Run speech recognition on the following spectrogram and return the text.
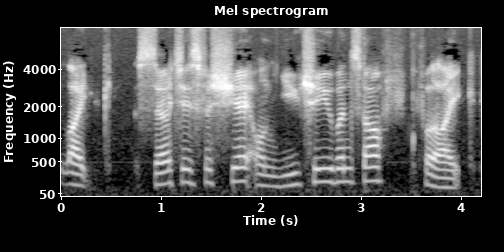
like searches for shit on YouTube and stuff for like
